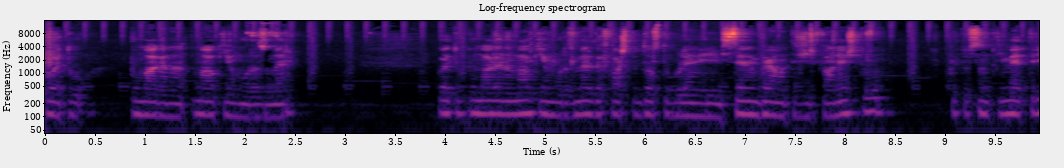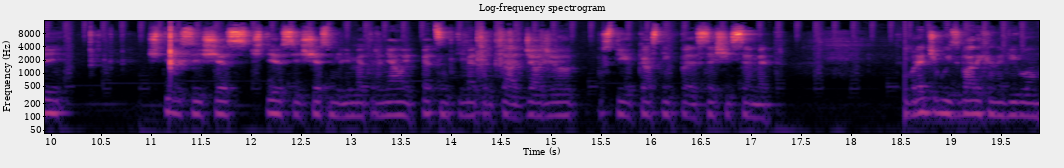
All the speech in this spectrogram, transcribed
което помага на малкия му размер. Което помага на малкия му размер да хваща доста големи риби. 7 грама тежи това нещо, като сантиметри 46, 46 мм, няма и 5 см тази джаджа, постига кастинг 50-60 метра. Добре, че го извадиха, не ви го,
